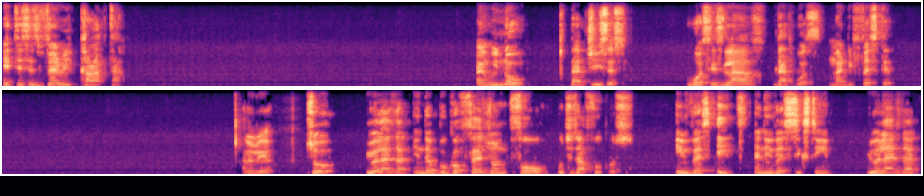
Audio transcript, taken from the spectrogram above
it is His very character. And we know that Jesus was his love that was manifested. Hallelujah. So you realize that in the book of First John 4, which is our focus, in verse 8 and in verse 16, you realize that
